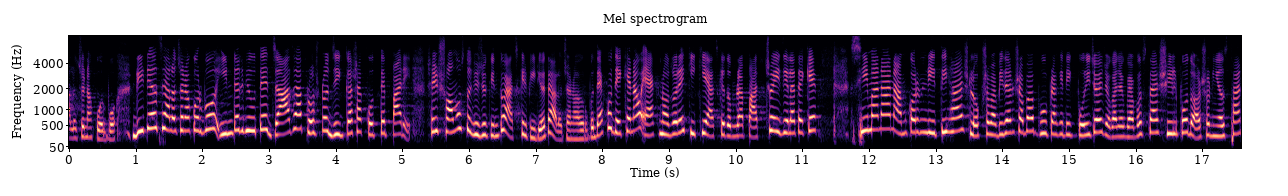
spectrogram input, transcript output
আলোচনা করব। ডিটেলসে আলোচনা করব ইন্টারভিউতে যা যা প্রশ্ন জিজ্ঞাসা করতে পারে, সেই সমস্ত কিছু কিন্তু আজকের ভিডিওতে আলোচনা করব। দেখো, দেখে নাও এক নজরে কি কি আজকে তোমরা পাচ্ছ এই জেলা থেকে। সীমানা, নামকরণের ইতিহাস, লোকসভা, বিধানসভা, ভূপ্রাকৃতিক পরিচয়, যোগাযোগ ব্যবস্থা, শিল্প, দর্শনীয় স্থান,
